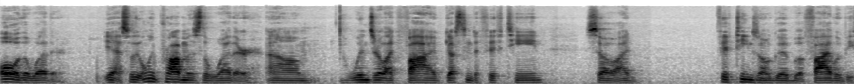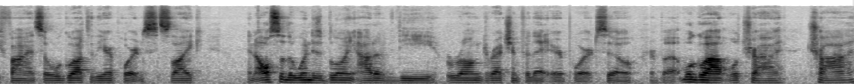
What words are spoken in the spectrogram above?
Oh, the weather. Yeah, so the only problem is the weather. Um, winds are like 5, gusting to 15. So I, 15's no good, but 5 would be fine. So we'll go out to the airport and it's like, and also the wind is blowing out of the wrong direction for that airport. So, but we'll go out, we'll try, try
